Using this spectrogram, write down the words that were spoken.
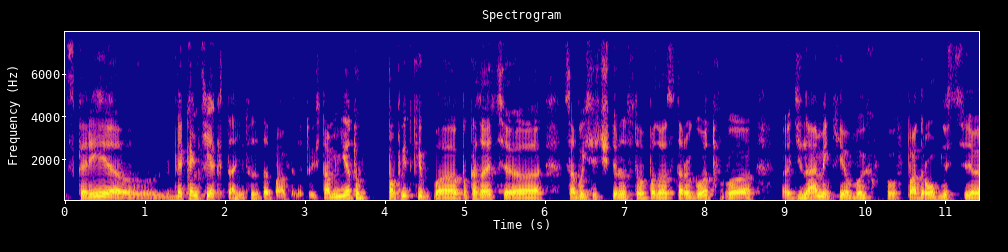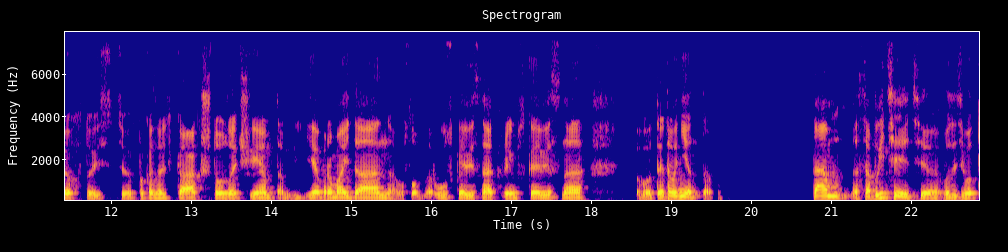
скорее для контекста они туда добавлены. То есть там нету попытки э, показать э, события с 14 по 22 год в динамике, в их в подробностях, то есть э, показать как, что, зачем, там Евромайдан, условно русская весна, крымская весна. Вот этого нет там. Там события эти, вот эти вот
